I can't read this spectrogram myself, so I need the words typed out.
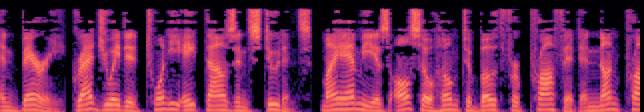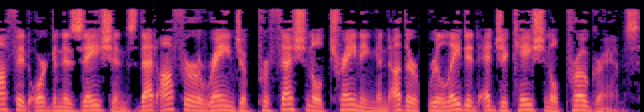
and Barry graduated 28,000 students. Miami is also home to both for-profit and non-profit organizations that offer a range of professional training and other related educational programs.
